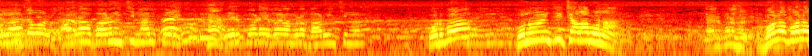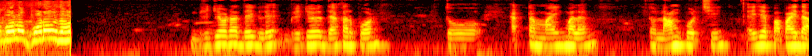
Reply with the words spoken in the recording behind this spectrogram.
এবার আমরা বারো ইঞ্চি মাল করব। এরপরে এবার আমরা বারো ইঞ্চি মাল করব পনেরো ইঞ্চি চালাবো না। বলো বলো বলো পরেও ভিডিওটা দেখলে ভিডিও দেখার পর তো একটা মাইক মালেন তো নাম করছি। এই যে পাপাইদা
